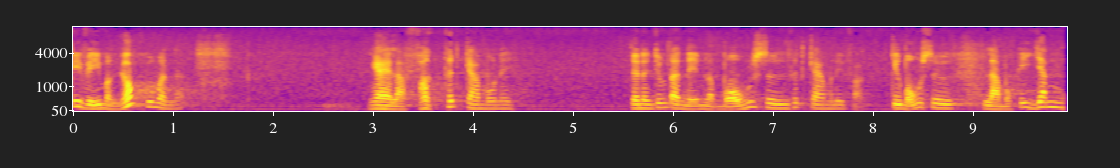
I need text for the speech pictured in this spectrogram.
cái vị mà gốc của mình đó ngài là phật thích ca mâu ni. Cho nên chúng ta niệm là bổn sư thích ca mâu ni phật. Chữ bổn sư là một cái danh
